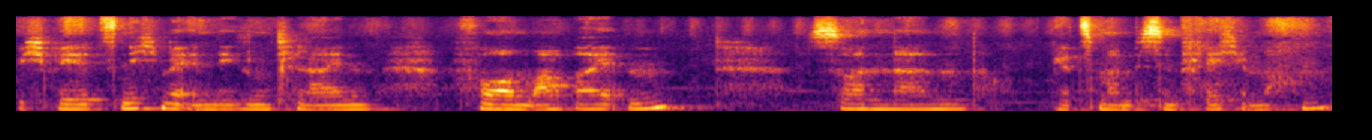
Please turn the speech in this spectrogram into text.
Ich will jetzt nicht mehr in diesen kleinen Formen arbeiten, sondern jetzt mal ein bisschen Fläche machen.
